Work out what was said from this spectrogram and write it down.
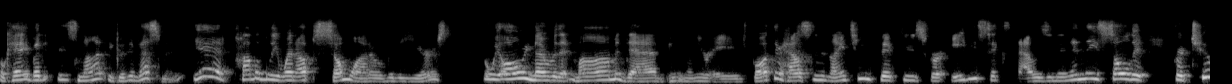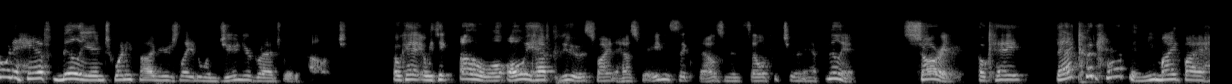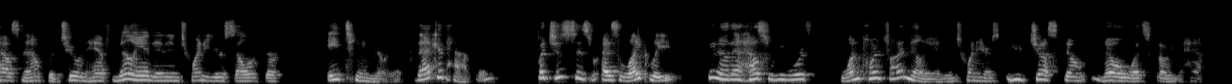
Okay, but it's not a good investment. Yeah, it probably went up somewhat over the years, but we all remember that mom and dad, depending on your age, bought their house in the 1950s for 86,000 and then they sold it for two and a half million 25 years later when junior graduated college. Okay, and we think, oh, well, all we have to do is find a house for 86,000 and sell it for two and a half million. Sorry, okay? That could happen. You might buy a house now for two and a half million and in 20 years sell it for 18 million. That could happen. But just as, as likely, you know, that house will be worth 1.5 million in 20 years. You just don't know what's going to happen.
